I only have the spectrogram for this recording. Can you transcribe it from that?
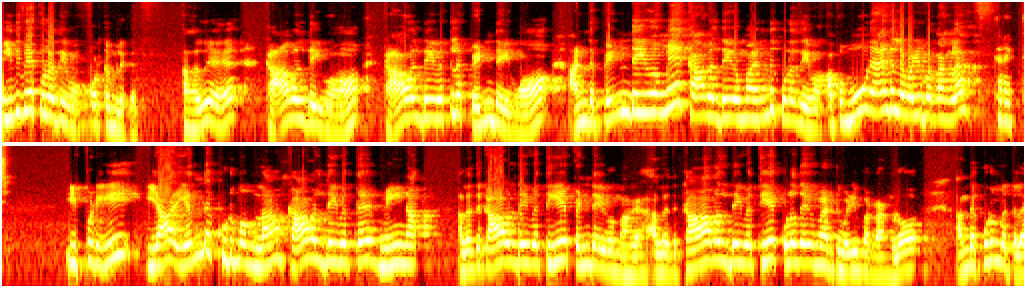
இதுவே குலதெய்வம் ஒருத்தவங்களுக்கு. அதாவது காவல் தெய்வம் காவல் தெய்வத்துல பெண் தெய்வம் அந்த பெண் தெய்வமே காவல் தெய்வமா இருந்து குலதெய்வம் அப்ப மூணு ஆங்கிள் வழிபடுறாங்களா? கரெக்ட் இப்படி யார் எந்த குடும்பம்லாம் காவல் தெய்வத்தை மெயினா அல்லது காவல் தெய்வத்தையே பெண் தெய்வமாக அல்லது காவல் தெய்வத்தையே குலதெய்வமா எடுத்து வழிபடுறாங்களோ அந்த குடும்பத்துல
